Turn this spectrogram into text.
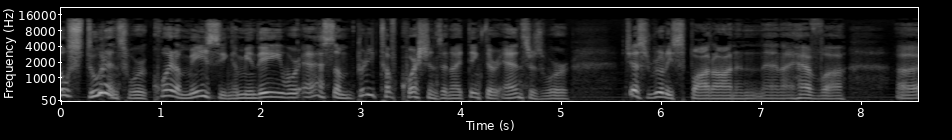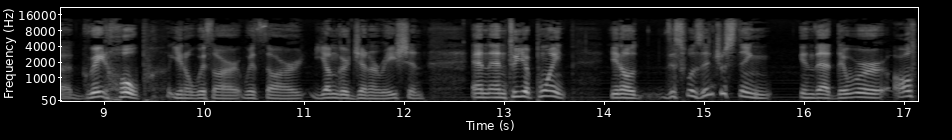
those students were quite amazing. I mean, they were asked some pretty tough questions, and I think their answers were just really spot on. And, and I have uh, uh, great hope, you know, with our with our younger generation. And and to your point, you know, this was interesting in that there were all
